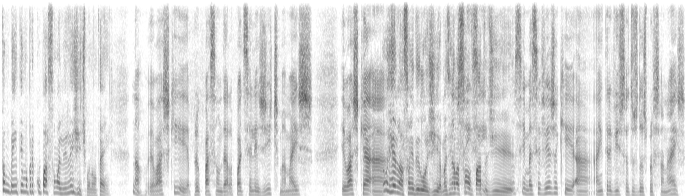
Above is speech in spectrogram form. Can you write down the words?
também tem uma preocupação ali legítima, não tem? Não, eu acho que a preocupação dela pode ser legítima, mas eu acho que a. Não em relação à ideologia, mas em Não, relação sim, ao fato sim. de. Não, Sim, mas você veja que a, a entrevista dos dois profissionais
